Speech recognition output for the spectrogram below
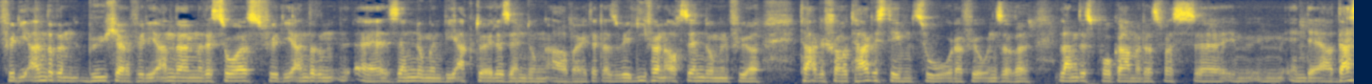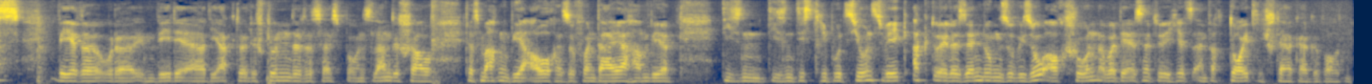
für die anderen Bücher, für die anderen Ressorts, für die anderen äh, Sendungen wie aktuelle Sendungen arbeitet. Also wir liefern auch Sendungen für Tagesschau, Tagesthemen zu oder für unsere Landesprogramme, das was äh, im, im, NDR das wäre oder im WDR die aktuelle Stunde, das heißt bei uns Landesschau, das machen wir auch. Also von daher haben wir diesen, diesen Distributionsweg aktuelle Sendungen sowieso auch schon, aber der ist natürlich jetzt einfach deutlich stärker geworden.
